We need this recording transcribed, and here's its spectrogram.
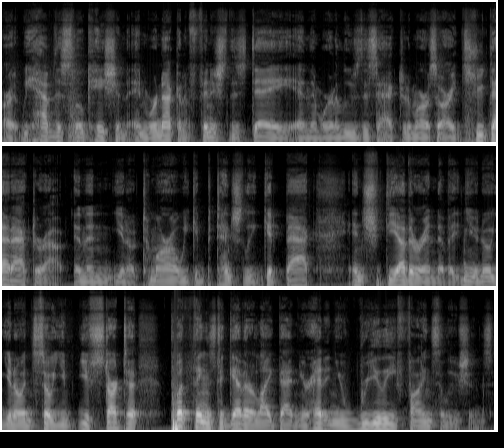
all right we have this location and we're not going to finish this day and then we're going to lose this actor tomorrow. So all right shoot that actor out. And then you know tomorrow we can potentially get back and shoot the other end of it you know you know and so you you start to put things together like that in your head and you really find solutions.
